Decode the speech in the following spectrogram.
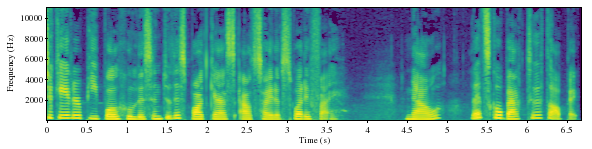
to cater people who listen to this podcast outside of Spotify. Now, let's go back to the topic.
